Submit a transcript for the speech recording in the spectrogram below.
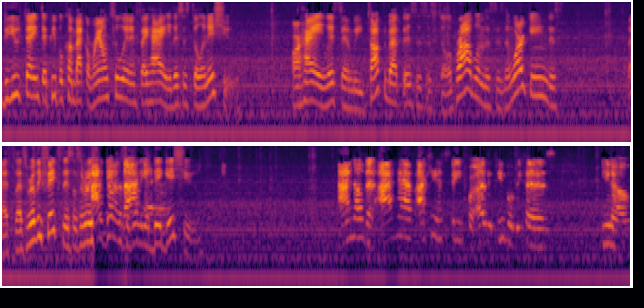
Do you think that people come back around to it and say, "Hey, this is still an issue," or "Hey, listen, we talked about this. This is still a problem. This isn't working. This let's let's really fix this. Let's really sit down. It's really a big issue." I know that I have. I can't speak for other people because, you know,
